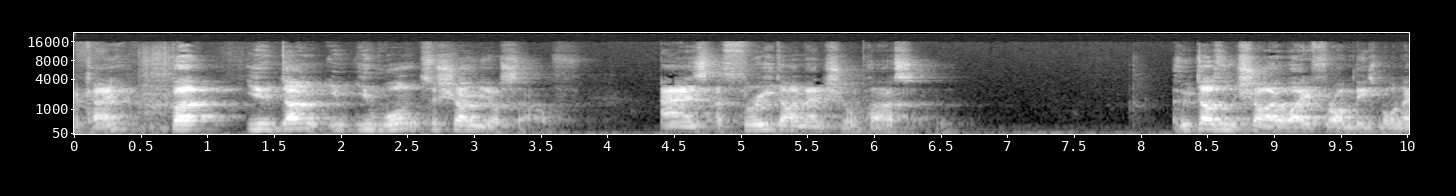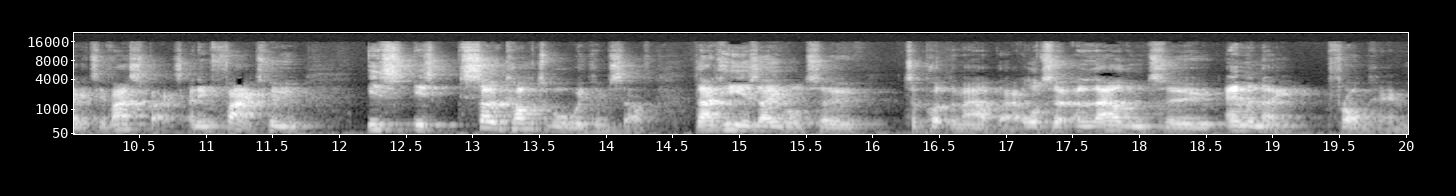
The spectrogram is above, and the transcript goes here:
okay? But you don't, you, you want to show yourself as a three dimensional person who doesn't shy away from these more negative aspects, and in fact, who is, is so comfortable with himself that he is able to to put them out there or to allow them to emanate from him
